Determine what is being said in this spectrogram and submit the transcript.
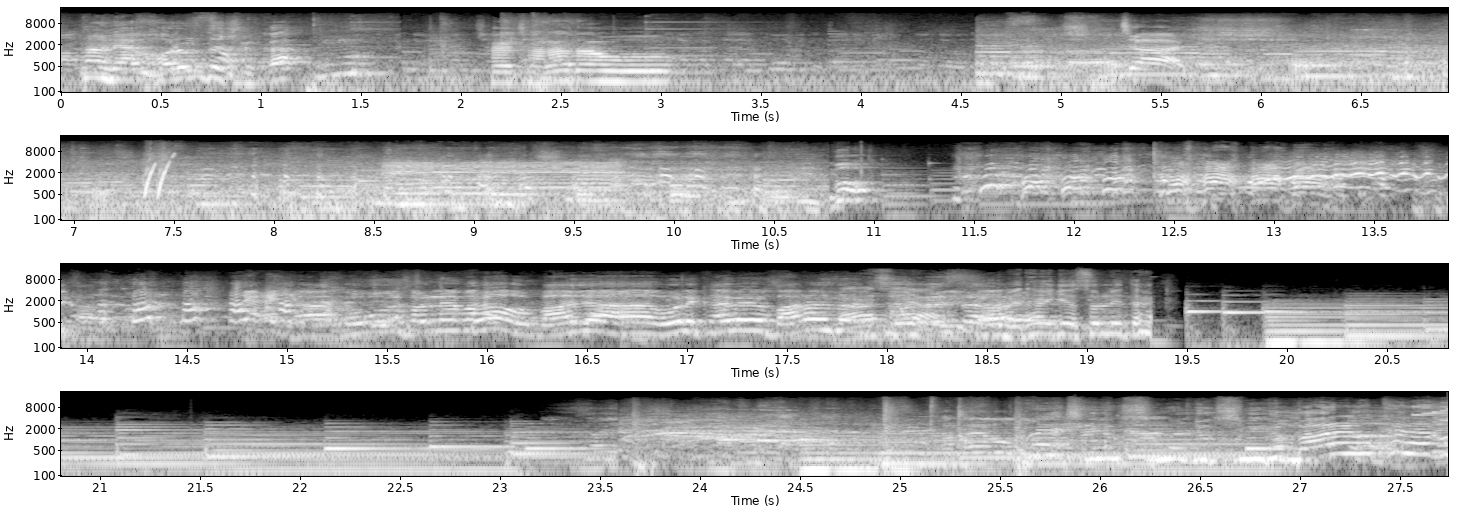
형 내가 걸음도 줄까? 잘 자라다오. 진짜. 야, 너무 설레봐. 맞아. 원래 가면 말하는 사람 알았어. 메탈 기어 솔리드. 그래 제 욕심은 욕심이고 말을 못하냐고.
